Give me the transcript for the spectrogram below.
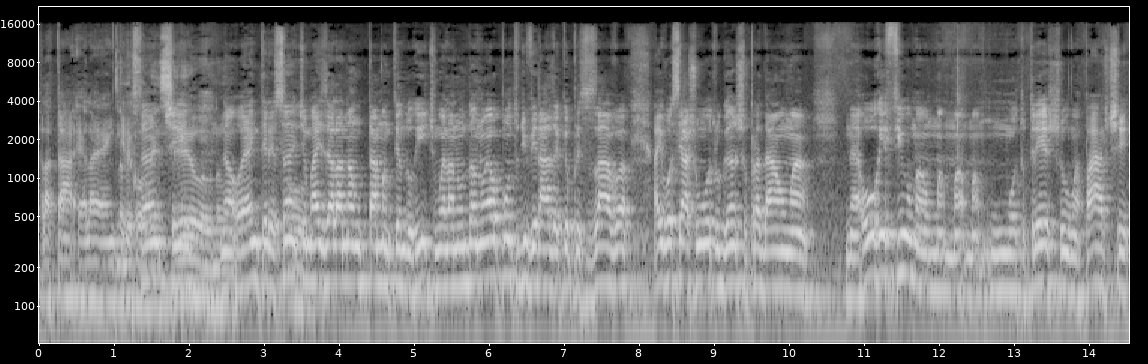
ela tá, ela é interessante. Não, não... não é interessante, oh. mas ela não está mantendo o ritmo, ela não, não é o ponto de virada que eu precisava. Aí você acha um outro gancho para dar uma. Né, ou refilma uma, uma, uma, um outro trecho, uma parte.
